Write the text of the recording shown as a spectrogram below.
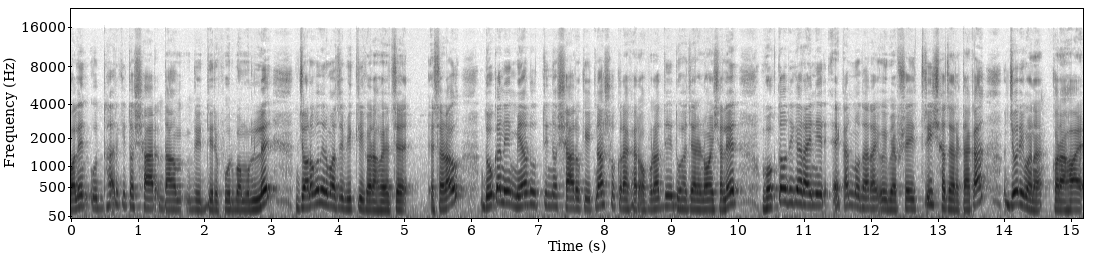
বলেন, উদ্ধারকৃত সার দাম বৃদ্ধির পূর্ব মূল্যে জনগণের মাঝে বিক্রি করা হয়েছে। এছাড়াও দোকানে মেয়াদ উত্তীর্ণ সার ও কীটনাশক রাখার অপরাধে দু হাজার নয় সালের ভোক্তা অধিকার আইনের একান্ন ধারায় ওই ব্যবসায়ী ত্রিশ হাজার টাকা জরিমানা করা হয়।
